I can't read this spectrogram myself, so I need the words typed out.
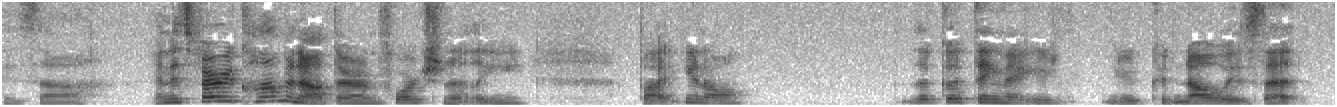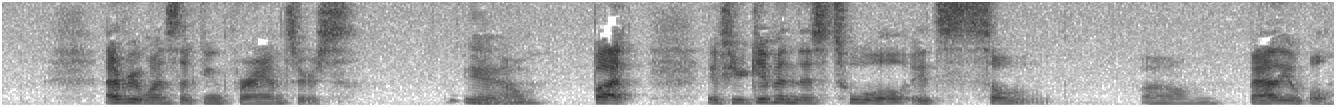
is uh and it's very common out there unfortunately but you know the good thing that you you could know is that everyone's looking for answers Yeah. you know but if you're given this tool it's so um valuable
